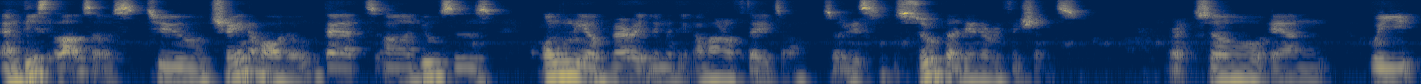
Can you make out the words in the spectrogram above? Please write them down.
And this allows us to train a model that uh, uses only a very limited amount of data. So it is super data efficient. Right. So, and we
